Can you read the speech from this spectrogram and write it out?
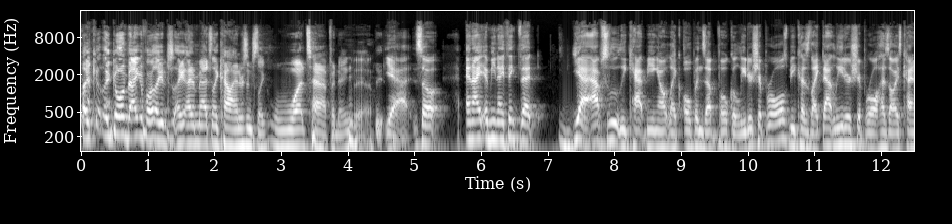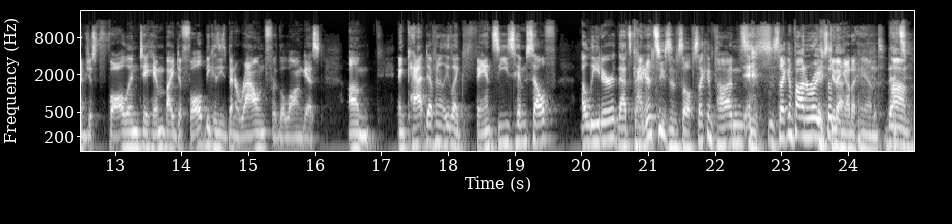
like, like going back and forth. Like, just, like, I imagine like Kyle Anderson just like, what's happening? Yeah. Yeah. So, and I, I mean, I think that, yeah, absolutely. KAT being out like opens up vocal leadership roles because like that leadership role has always kind of just fallen to him by default because he's been around for the longest. Um, and KAT definitely like fancies himself a leader. That's kind of Fancies himself. Second pod, second pod in a row. It's getting that. out of hand. That's, Um,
